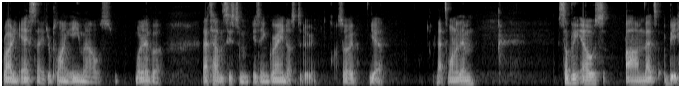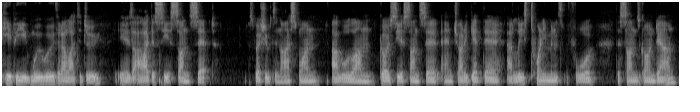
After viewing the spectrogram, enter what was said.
writing essays, replying emails, whatever. That's how the system is ingrained us to do. So, yeah, that's one of them. Something else um, that's a bit hippie woo woo that I like to do is I like to see a sunset, especially if it's a nice one. I will um, go see a sunset and try to get there at least 20 minutes before the sun's gone down.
